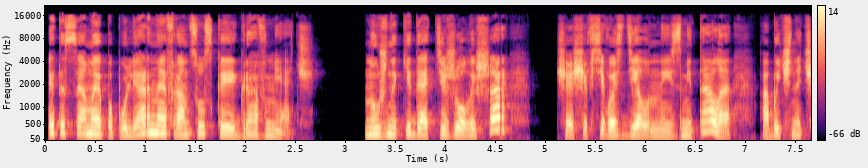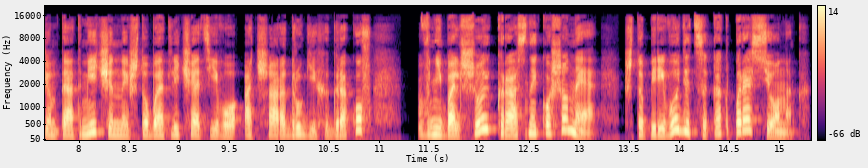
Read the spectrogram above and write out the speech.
Это самая популярная французская игра в мяч. Нужно кидать тяжелый шар, чаще всего сделанный из металла, обычно чем-то отмеченный, чтобы отличать его от шара других игроков, в небольшой красный кошоне, что переводится как «поросенок».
